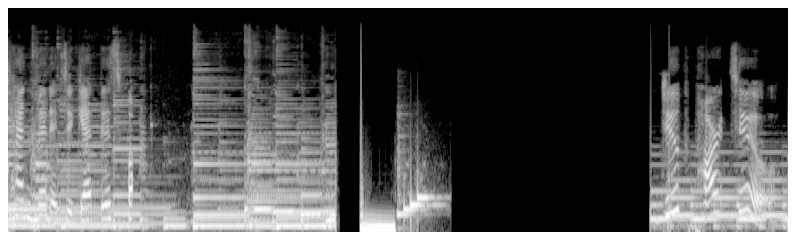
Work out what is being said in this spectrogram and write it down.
10 minutes to get this. Duke Part 2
